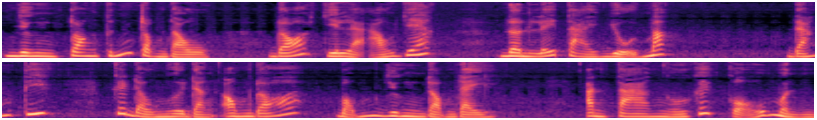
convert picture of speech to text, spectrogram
nhưng toan tính trong đầu, đó chỉ là ảo giác, nên lấy tay dụi mắt. Đáng tiếc, cái đầu người đàn ông đó bỗng dưng động đậy. Anh ta ngửa cái cổ mình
